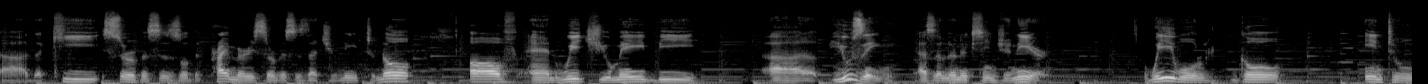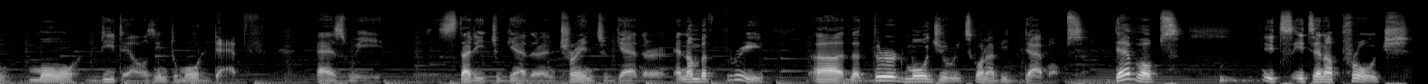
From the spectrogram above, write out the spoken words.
uh, the key services or the primary services that you need to know of and which you may be uh, using as a Linux engineer, we will go into more details, into more depth as we study together and train together. And number three, uh, the third module, it's going to be DevOps. DevOps, it's it's an approach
